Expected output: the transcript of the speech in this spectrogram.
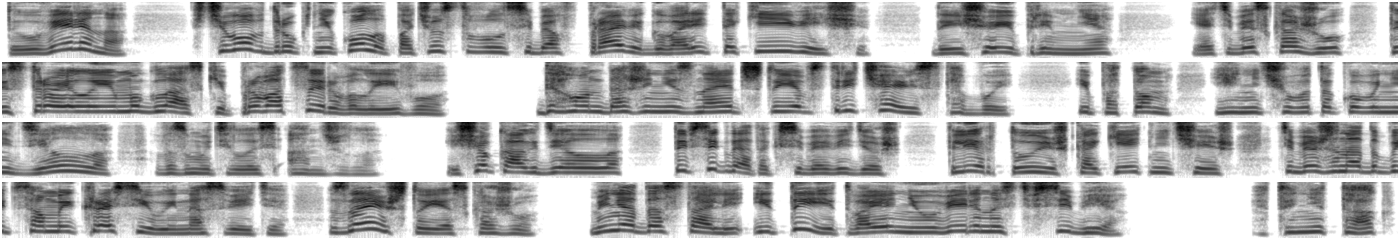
«Ты уверена? С чего вдруг Никола почувствовал себя вправе говорить такие вещи? Да еще и при мне. Я тебе скажу, ты строила ему глазки, провоцировала его. Да он даже не знает, что я встречаюсь с тобой. И потом, я ничего такого не делала», — возмутилась Анжела. Еще как делала. Ты всегда так себя ведешь, Флиртуешь, кокетничаешь. Тебе же надо быть самой красивой на свете. Знаешь, что я скажу? Меня достали и ты, и твоя неуверенность в себе». «Это не так.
